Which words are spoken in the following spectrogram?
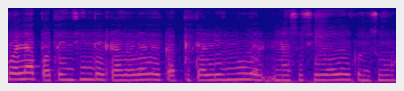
fue la potencia integradora del capitalismo en la sociedad del consumo.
